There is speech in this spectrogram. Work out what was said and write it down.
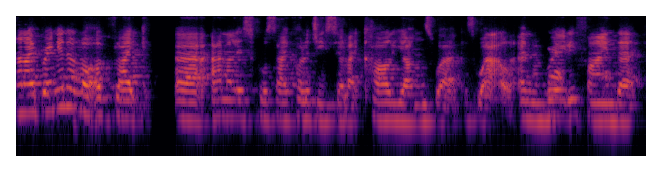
and I bring in a lot of like uh, analytical psychology, so like Carl Jung's work as well, and really find that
